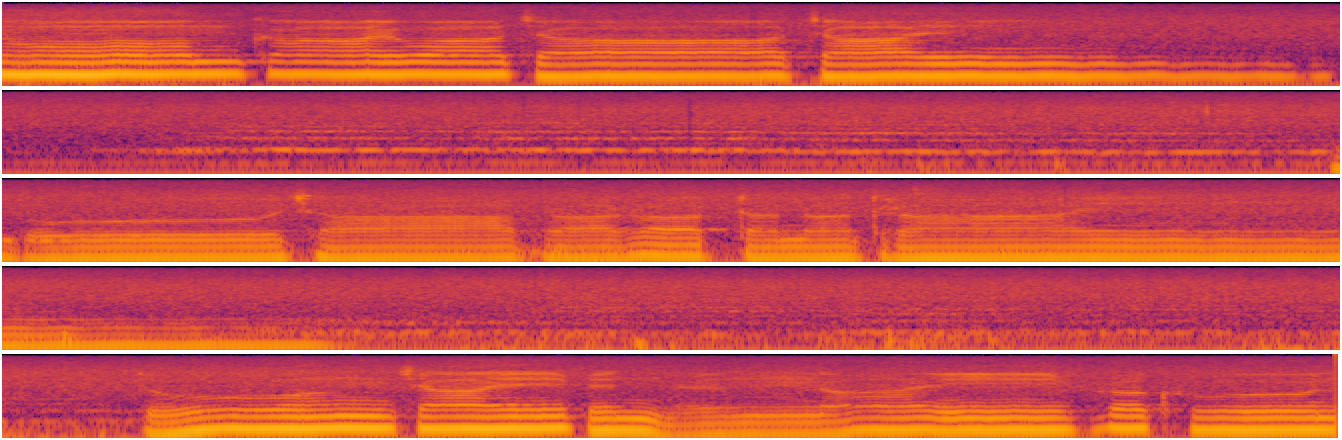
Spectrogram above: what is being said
น้อมกายวาจาใจ บูชาพระรัตนตรัย ใจเป็นหนึ่งในพระคุณ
